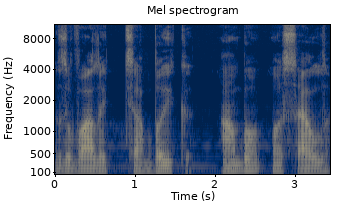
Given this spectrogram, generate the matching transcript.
звалиться бик або осел,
